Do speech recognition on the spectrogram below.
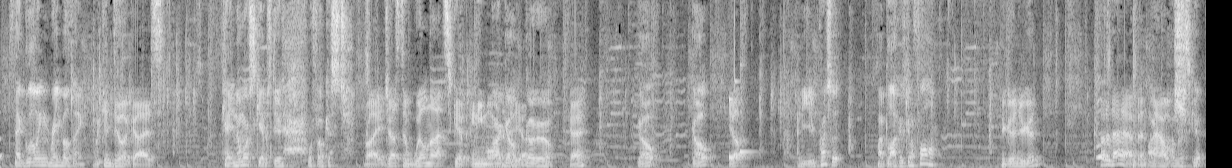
It's that glowing rainbow thing. We can do it, guys. Okay, no more skips, dude. We're focused. Right. Justin will not skip any more All in the go, video. go, go, Okay. go, go. Yep. I need you to press it. My block is gonna fall. You're good. You're good. How did that happen? All right, I'm gonna Ouch. skip.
